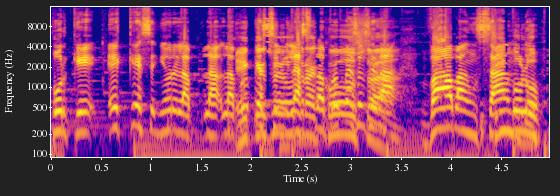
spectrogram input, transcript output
porque es que, señores, la, la- la Es propia, que eso es la- otra la propia cosa. sociedad va avanzando. Símbolos eso es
